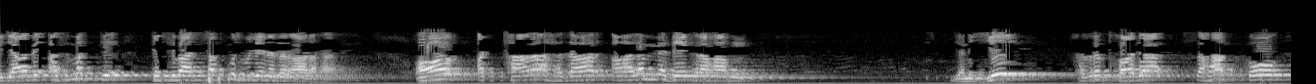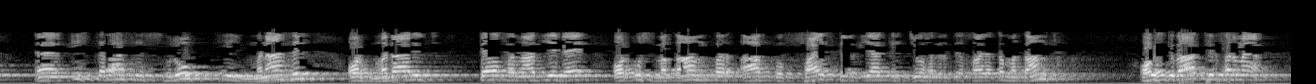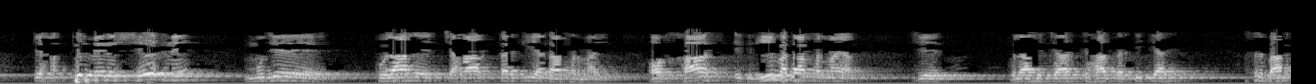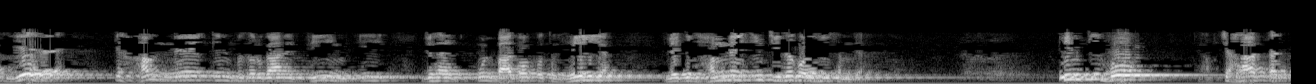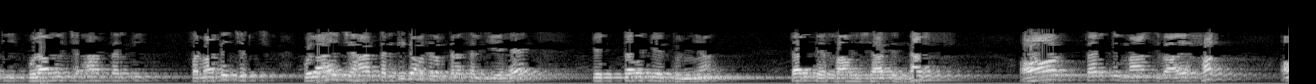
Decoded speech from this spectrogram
حجاب عظمت کے سوا سب کچھ مجھے نظر آ رہا ہے۔ اور اٹھارہ ہزار عالم میں دیکھ رہا ہوں۔ یعنی یہ حضرت خواجہ صاحب کو اس طرح سے سلوک کی منازل اور مدارج طے فرما دیے گئے اور اس مقام پر آپ کو فائد کر دیا کہ جو حضرت خواجہ کا مقام تھا۔ اور اس کے بعد پھر فرمایا کہ پھر میرے شیخ نے مجھے کلاح چہار ترکی عطا فرمائی۔ اور خاص ایک نیم عطا فرمایا یہ فلاح چار چہار کرتی کیا ہے؟ اصل بات یہ ہے کہ ہم نے ان بزرگان دین کی جو ہے ان باتوں کو تو لے لیا، لیکن ہم نے ان چیزوں کو نہیں سمجھا۔ ان کی وہ چہار ترکی کلاح چہار ترکی فرماتے کلاح چہار ترکی کا مطلب دراصل یہ ہے کہ ترک دنیا، ترک خواہشات نفس اور ترک ماں سوائے حق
